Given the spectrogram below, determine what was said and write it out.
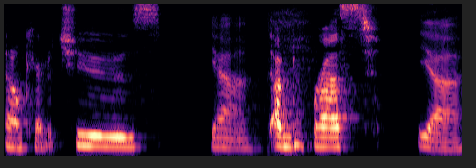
i don't care to choose yeah i'm depressed yeah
